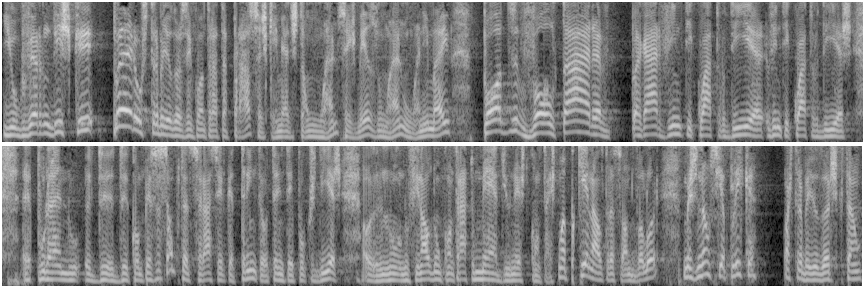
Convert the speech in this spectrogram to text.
E o Governo diz que para os trabalhadores em contrato a prazo, seja que em média estão um ano, seis meses, um ano, um ano e meio, pode voltar a pagar 24, dia, 24 dias uh, por ano de, de, compensação, portanto será cerca de 30 ou 30 e poucos dias no, no final de um contrato médio neste contexto. Uma pequena alteração de valor, mas não se aplica aos trabalhadores que estão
